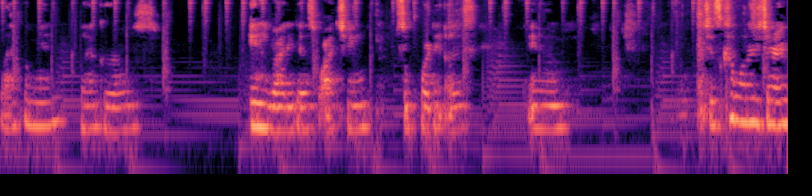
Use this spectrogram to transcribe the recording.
black women, black girls, anybody that's watching, supporting us, and just come on this journey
